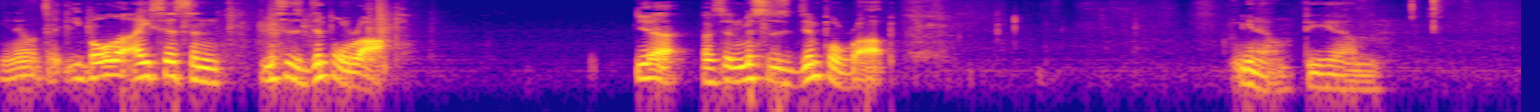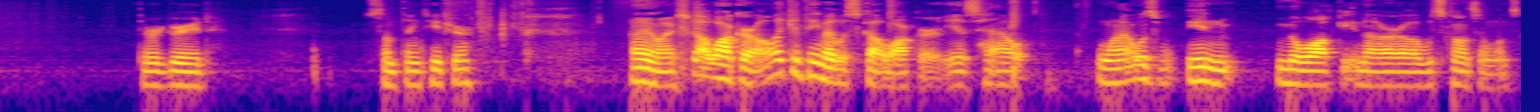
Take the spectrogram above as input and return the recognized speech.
You know, it's like Ebola, ISIS, and Mrs. Dimple Rop. Yeah, I said Mrs. Dimple Rop. You know, the um, third grade something teacher. Anyway, Scott Walker, all I can think about with Scott Walker is how when I was in Milwaukee, in our uh, Wisconsin once,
